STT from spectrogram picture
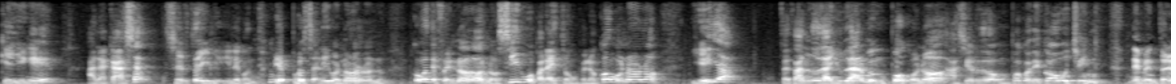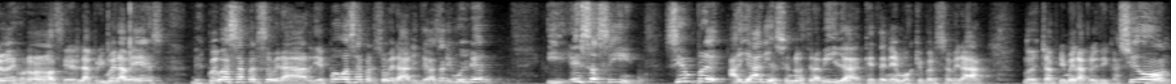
que llegué a la casa, ¿cierto? Y, le conté a mi esposa, le digo, no, no, no, ¿cómo te fue? No, no sirvo para esto, pero ¿cómo? No, no. Y ella tratando de ayudarme un poco, ¿no? Haciendo un poco de coaching, de mentoreo, me dijo, no, no, no, si es la primera vez, después vas a perseverar, y después vas a perseverar y te va a salir muy bien. Y es así, siempre hay áreas en nuestra vida que tenemos que perseverar. Nuestra primera predicación,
